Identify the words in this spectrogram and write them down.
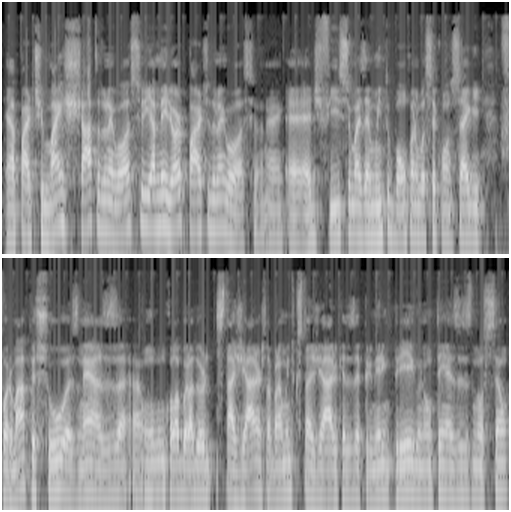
é a parte mais chata do negócio e a melhor parte do negócio, né? É, é difícil, mas é muito bom quando você consegue formar pessoas, né? Às vezes, um, um, colaborador estagiário, a gente trabalha muito com estagiário, que às vezes é primeiro emprego, não tem às vezes noção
